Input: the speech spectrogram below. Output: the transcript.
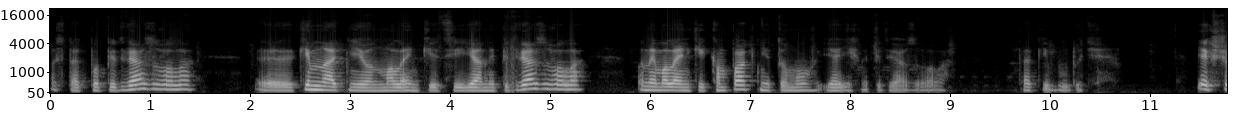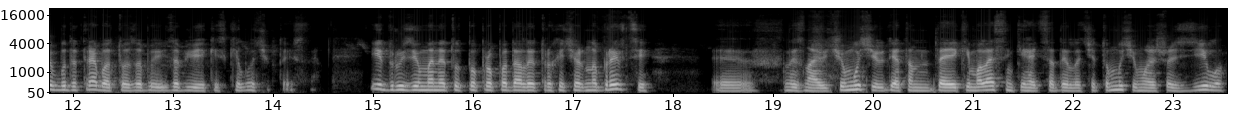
Ось так попідв'язувала. Е, Кімнатні он, маленькі ці я не підв'язувала. Вони маленькі, компактні, тому я їх не підв'язувала. Так і будуть. Якщо буде треба, то заб'ю, заб'ю якийсь кілочок та й все. І, друзі, в мене тут попропадали трохи чорнобривці. Е, не знаю чому, чи я там деякі малесенькі геть садила, чи тому, чи може щось з'їло,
